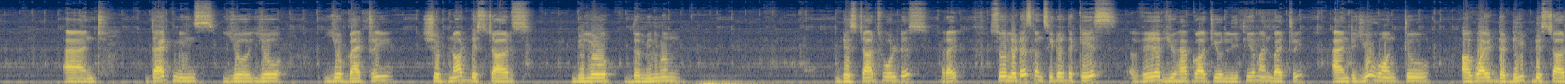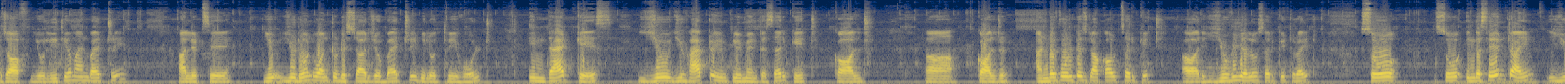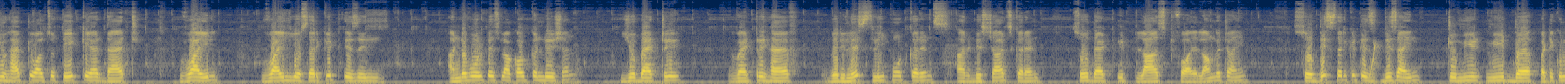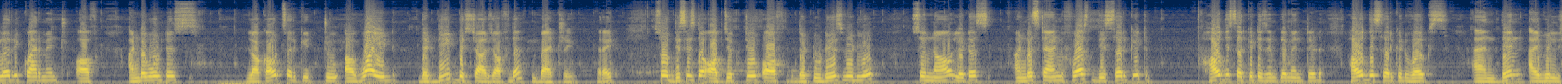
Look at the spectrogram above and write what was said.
And that means your your your battery should not discharge below the minimum discharge voltage right? So let us consider the case where you have got your lithium ion battery and you want to avoid the deep discharge of your lithium ion battery? Uh, let's say you you don't want to discharge your battery below 3 volt. In that case you you have to implement a circuit called uh, called under voltage lockout circuit or UV circuit right? So so in the same time you have to also take care that while while your circuit is in under voltage lockout condition your battery battery have very less sleep mode currents or discharge current so that it lasts for a longer time. So this circuit is designed to meet, meet the particular requirement of under voltage lockout circuit to avoid the deep discharge of the battery right? So this is the objective of the today's video. So now let us understand first this circuit how this circuit is implemented how this circuit works and then I will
